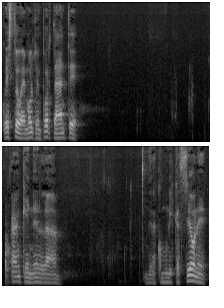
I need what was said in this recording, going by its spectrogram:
questo è molto importante anche nella, nella comunicazione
